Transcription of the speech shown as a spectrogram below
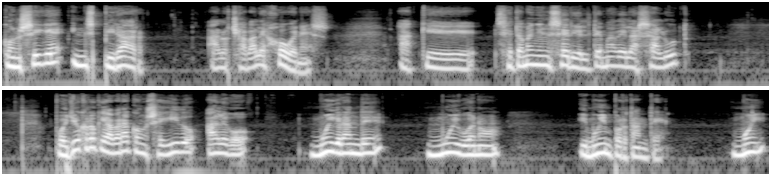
consigue inspirar a los chavales jóvenes a que se tomen en serio el tema de la salud, pues yo creo que habrá conseguido algo muy grande, muy bueno y muy importante muy,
